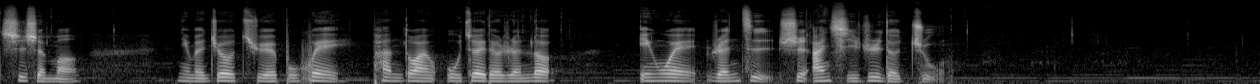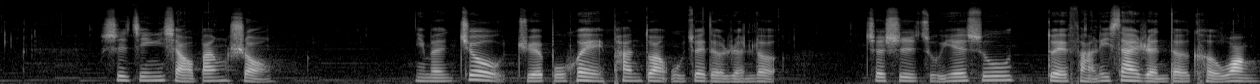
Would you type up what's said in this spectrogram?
是什么，你们就绝不会判断无罪的人了，因为人子是安息日的主。是经小帮手。你们就绝不会判断无罪的人了。这是主耶稣对法利赛人的渴望。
